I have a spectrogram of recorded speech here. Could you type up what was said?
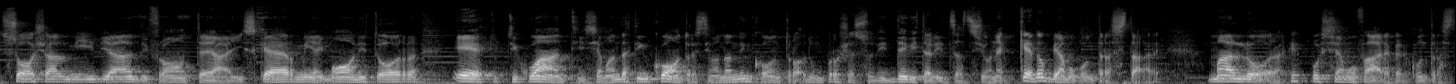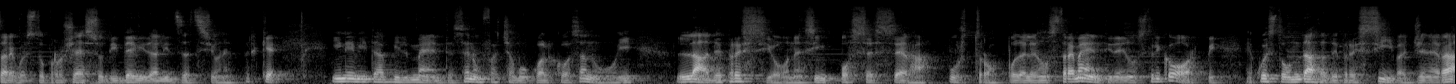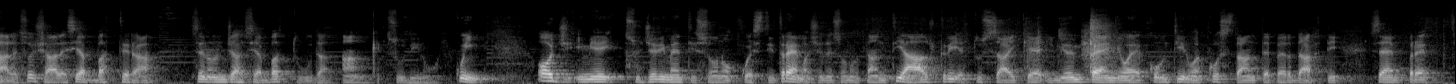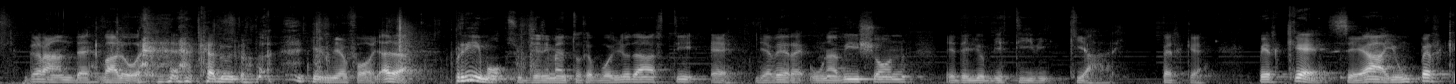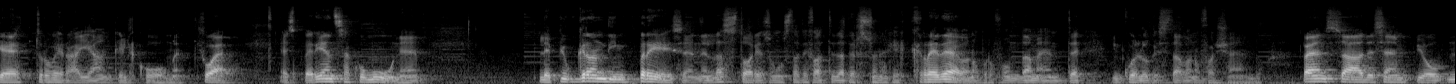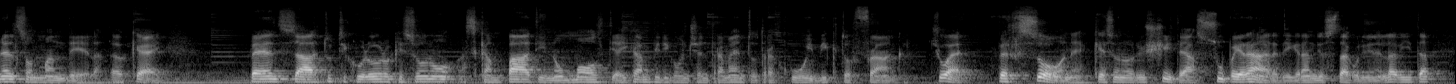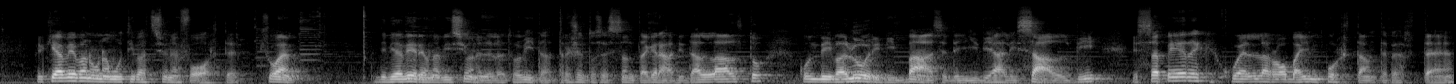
social media, di fronte ai schermi, ai monitor e tutti quanti siamo andati incontro e stiamo andando incontro ad un processo di devitalizzazione che dobbiamo contrastare. Ma allora, che possiamo fare per contrastare questo processo di devitalizzazione? Perché inevitabilmente se non facciamo qualcosa noi, la depressione si impossesserà purtroppo delle nostre menti, dei nostri corpi e questa ondata depressiva generale, sociale si abbatterà se non già si è abbattuta anche su di noi. Quindi oggi i miei suggerimenti sono questi tre, ma ce ne sono tanti altri e tu sai che il mio impegno è continuo e costante per darti sempre grande valore. è accaduto il mio foglio. Allora, Primo suggerimento che voglio darti è di avere una vision e degli obiettivi chiari. Perché? Perché se hai un perché troverai anche il come, cioè esperienza comune. Le più grandi imprese nella storia sono state fatte da persone che credevano profondamente in quello che stavano facendo. Pensa ad esempio Nelson Mandela, ok? pensa a tutti coloro che sono scampati, non molti, ai campi di concentramento, tra cui Viktor Frankl, cioè persone che sono riuscite a superare dei grandi ostacoli nella vita perché avevano una motivazione forte, cioè devi avere una visione della tua vita a 360 gradi dall'alto con dei valori di base, degli ideali saldi e sapere che quella roba è importante per te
